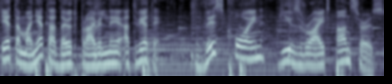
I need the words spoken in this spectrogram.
Эта монета дает правильные ответы. This coin gives right answers.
